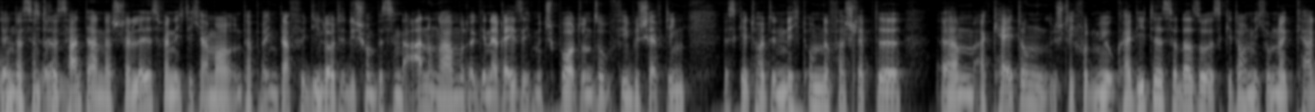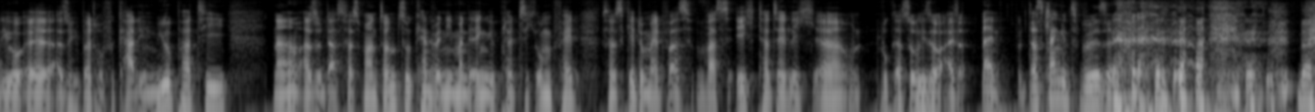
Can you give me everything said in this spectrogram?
Denn das Interessante ähm, an der Stelle ist, wenn ich dich einmal unterbrechen darf, für die Leute, die schon ein bisschen Ahnung haben oder generell sich mit Sport und so viel beschäftigen, es geht heute nicht um eine verschleppte ähm, Erkältung, Stichwort Myokarditis oder so. Es geht auch nicht um eine Cardio, äh, also Hypertrophe Kardiomyopathie, Ne? Also das, was man sonst so kennt, ja. wenn jemand irgendwie plötzlich umfällt, sondern es geht um etwas, was ich tatsächlich äh, und Lukas sowieso, also nein, das klang jetzt böse. nein,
